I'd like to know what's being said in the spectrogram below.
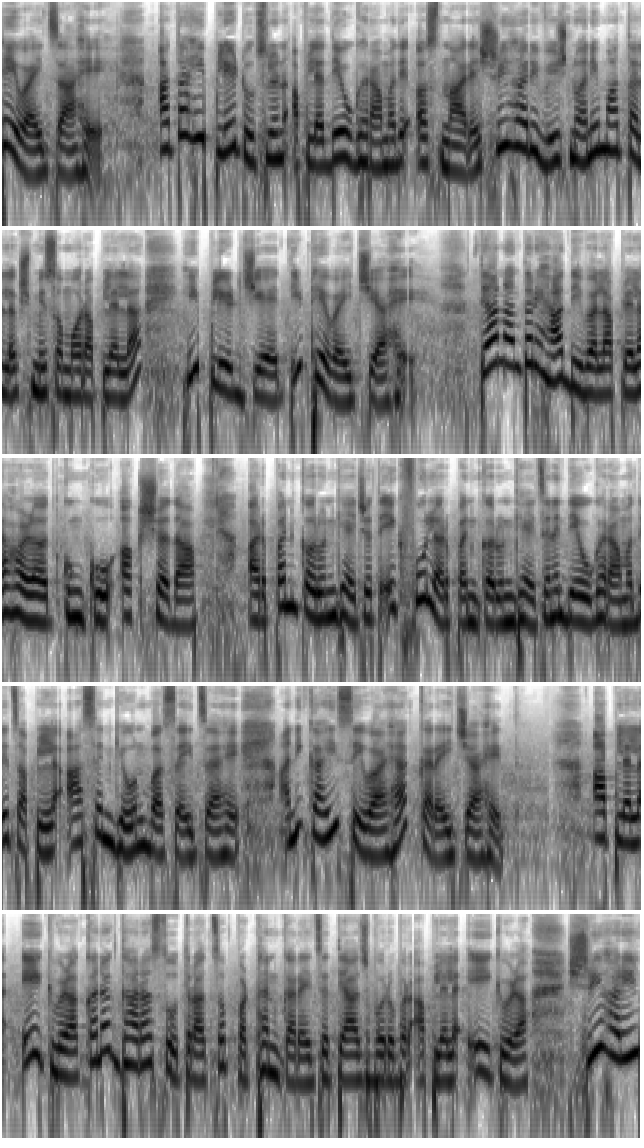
ठेवायचा आहे. आता ही प्लेट उचलून आपल्या देवघरामध्ये असणारे श्रीहरी विष्णू आणि माता लक्ष्मीसमोर आपल्याला ही प्लेट जी आहे ती ठेवायची आहे. त्यानंतर ह्या दिव्याला आपल्याला हळद कुंकू अक्षदा अर्पण करून घ्यायचे एक फूल अर्पण करून घ्यायचं आणि देवघरामध्येच आपल्याला आसन घेऊन बसायचं आहे आणि काही सेवा ह्या करायच्या आहेत. आपल्याला एक वेळा कनकधारा स्तोत्राचं पठण करायचं त्याचबरोबर आपल्याला एक वेळा श्रीहरी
